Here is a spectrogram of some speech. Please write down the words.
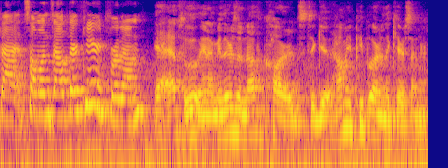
that someone's out there caring for them. Yeah, absolutely. And I mean, there's enough cards to get. How many people are in the care center?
